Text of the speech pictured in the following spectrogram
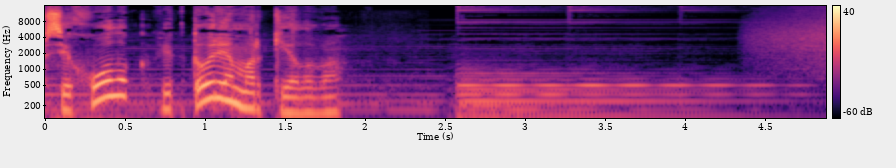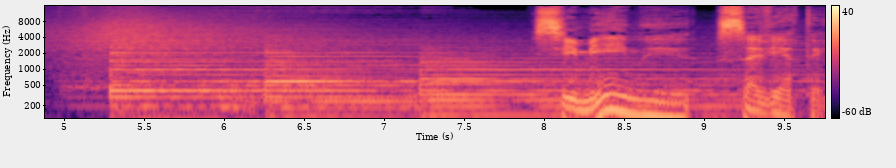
психолог Виктория Маркелова. Семейные советы.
